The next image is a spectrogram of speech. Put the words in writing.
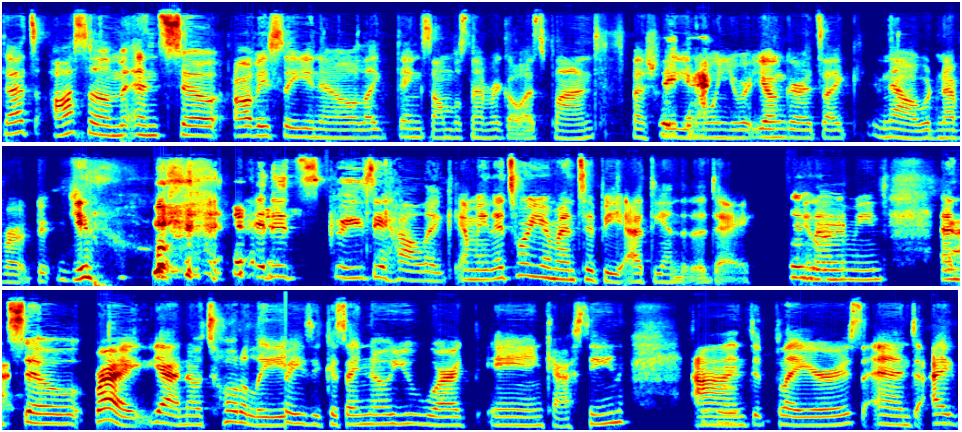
That's awesome. And so obviously, you know, like things almost never go as planned, especially, you know, when you were younger, it's like, no, I would never do, you know. and it's crazy how like, I mean, it's where you're meant to be at the end of the day. You mm-hmm. know what I mm-hmm. mean? And yeah. so, right. Yeah, no, totally crazy. Cause I know you worked in casting mm-hmm. and players and I,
